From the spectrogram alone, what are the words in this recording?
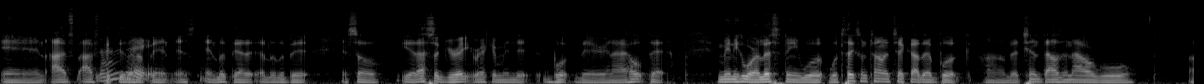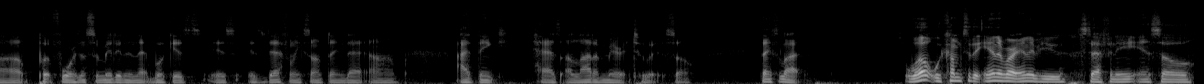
and I've I've picked nice. it up and, and, and looked at it a little bit, and so yeah, that's a great recommended book there, and I hope that many who are listening will will take some time to check out that book. Um, that ten thousand hour rule uh, put forth and submitted in that book is is is definitely something that um, I think has a lot of merit to it. So, thanks a lot. Well, we come to the end of our interview, Stephanie, and so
